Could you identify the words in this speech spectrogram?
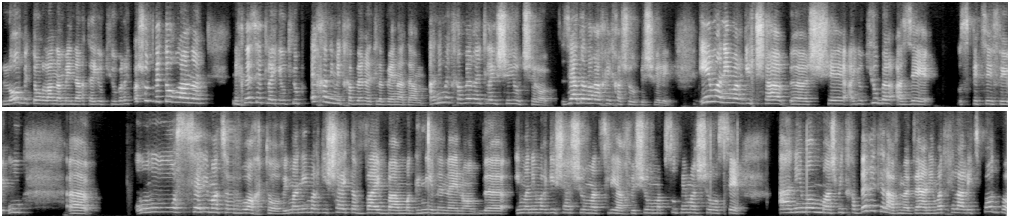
לא בתור לאנה מיינרט היוטיוברית, פשוט בתור לאנה נכנסת ליוטיוב, איך אני מתחברת לבן אדם? אני מתחברת לאישיות שלו, זה הדבר הכי חשוב בשבילי. אם אני מרגישה uh, שהיוטיובר הזה ספציפי הוא uh, הוא עושה לי מצב רוח טוב, אם אני מרגישה את ה vibe המגניב ממנו, אם אני מרגישה שהוא מצליח ושהוא מבסוט ממה שהוא עושה, אני ממש מתחברת אליו ואני מתחילה לצפות בו,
